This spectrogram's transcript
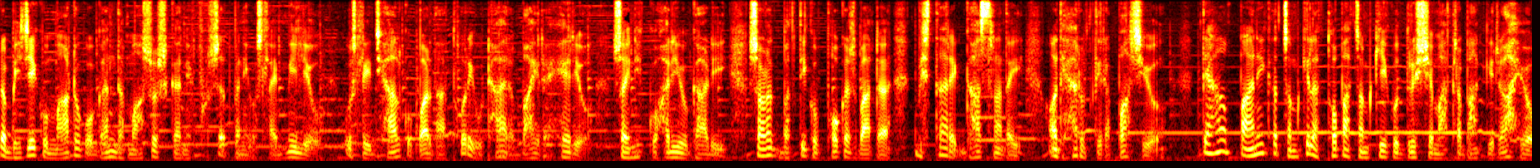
र भिजेको माटोको गन्ध महसुस गर्ने फुर्सद पनि उसलाई मिल्यो। उसले झ्यालको पर्दा थोरै उठाएर बाहिर हेर्यो। सैनिकको हरियो गाडी सडक बत्तीको फोकसबाट बिस्तारै घस्रँदै अँध्यारोतिर पस्यो। त्यहाँ पानीका चम्किला थोपा चम्किएको दृश्य मात्र बाँकी रह्यो।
